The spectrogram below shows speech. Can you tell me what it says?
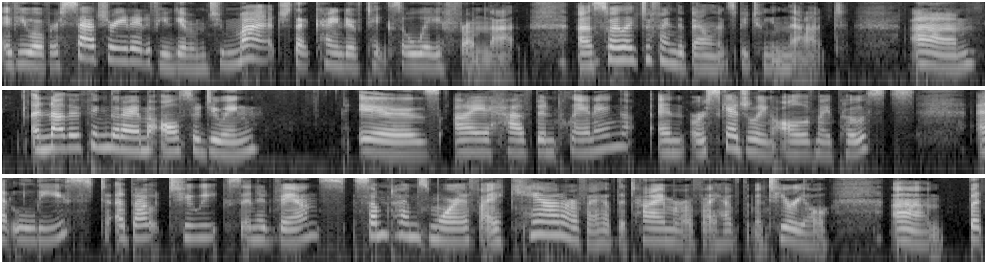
if you oversaturate it, if you give them too much, that kind of takes away from that. Uh, so I like to find the balance between that. Um, another thing that I'm also doing is I have been planning and or scheduling all of my posts at least about 2 weeks in advance, sometimes more if I can or if I have the time or if I have the material. Um, but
